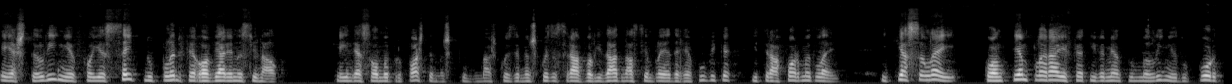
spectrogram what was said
esta linha foi aceita no Plano Ferroviário Nacional, que ainda é só uma proposta, mas que mais coisa menos coisa será validado na Assembleia da República e terá forma de lei. E que essa lei contemplará efetivamente uma linha do Porto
